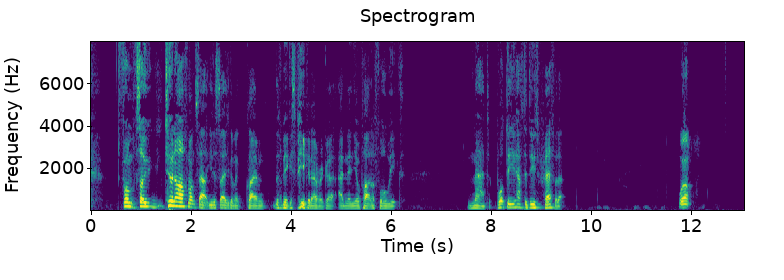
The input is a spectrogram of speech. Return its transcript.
From so two and a half months out, you decide you're going to climb the biggest peak in Africa, and then your partner four weeks. Mad. What do you have to do to prepare for that? Well,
